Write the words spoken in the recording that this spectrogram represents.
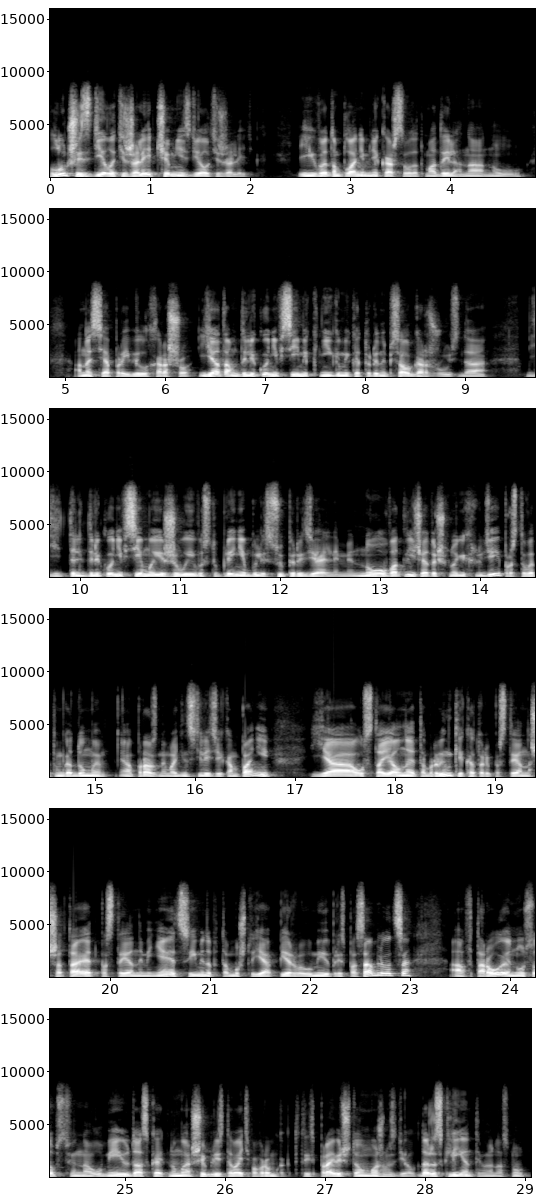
Лучше сделать и жалеть, чем не сделать и жалеть. И в этом плане, мне кажется, вот эта модель, она, ну, она себя проявила хорошо. Я там далеко не всеми книгами, которые написал, горжусь, да. Далеко не все мои живые выступления были супер идеальными. Но в отличие от очень многих людей, просто в этом году мы а, празднуем 11-летие компании, я устоял на этом рынке, который постоянно шатает, постоянно меняется, именно потому что я, первое, умею приспосабливаться, а второе, ну, собственно, умею, да, сказать, ну, мы ошиблись, давайте попробуем как-то это исправить, что мы можем сделать. Даже с клиентами у нас, ну,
